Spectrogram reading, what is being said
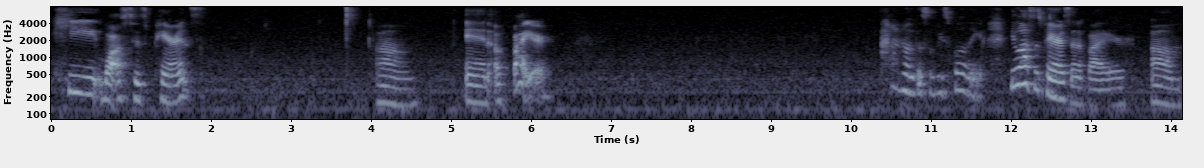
he lost his parents um, in a fire. I don't know if this will be spoiling it. He lost his parents in a fire. Um,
